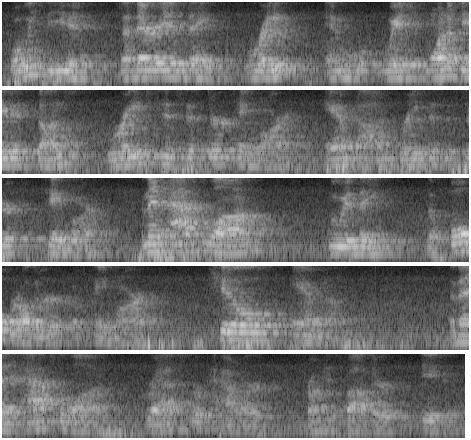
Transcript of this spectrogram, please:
what we see is that there is a rape in which one of David's sons rapes his sister Tamar Amnon rapes his sister Tamar. And then Absalom, who is a the full brother of Tamar, kills Amnon. And then Absalom grabs for power from his father David.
